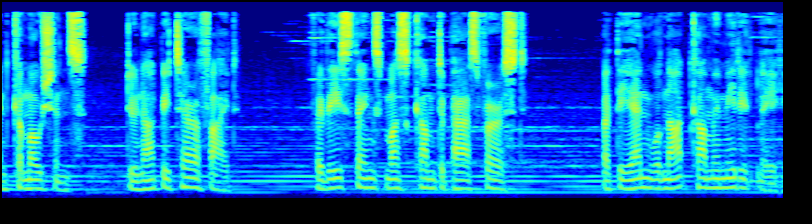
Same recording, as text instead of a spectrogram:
and commotions, do not be terrified. For these things must come to pass first, but the end will not come immediately.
